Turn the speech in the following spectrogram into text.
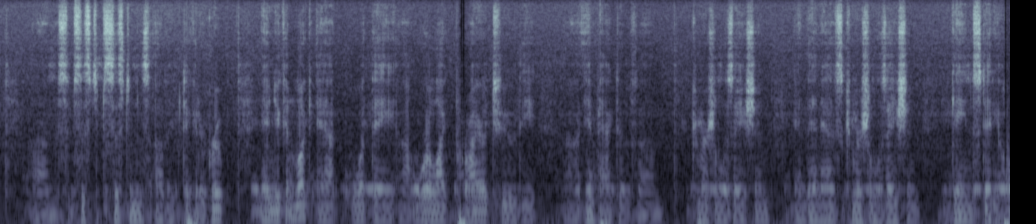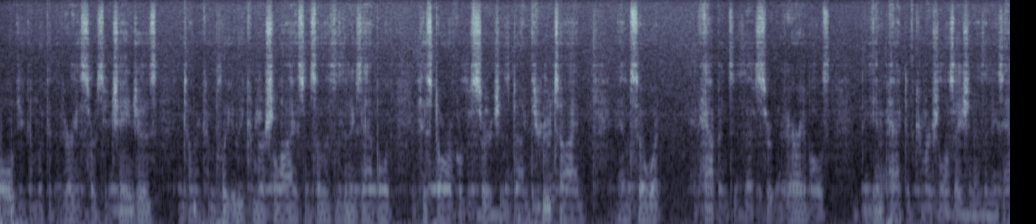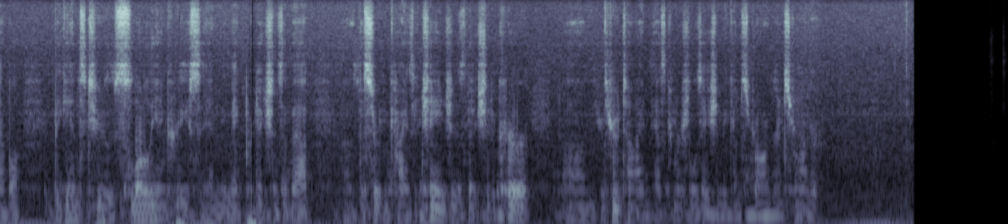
on the systems of a particular group. And you can look at what they uh, were like prior to the uh, impact of um, commercialization. And then as commercialization gains steady hold, you can look at the various sorts of changes until they're completely commercialized. And so this is an example of historical research. is done through time. And so what happens is that certain variables, the impact of commercialization as an example, begins to slowly increase and we make predictions about uh, the certain kinds of changes that should occur um, through time as commercialization becomes stronger and stronger.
